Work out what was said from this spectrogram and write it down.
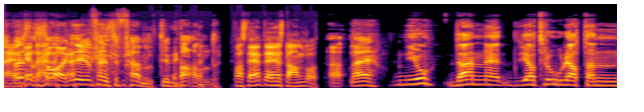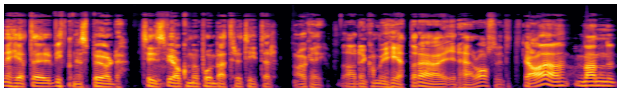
Nej, Det det sag, det finns ju 50 band. Fast det är inte ens den låt. Ja, nej, Jo, den, eh, jag tror att den heter Vittnesbörd. Tills vi har kommit på en bättre titel. Okej, ja, den kommer ju heta det i det här avsnittet. Ja, men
